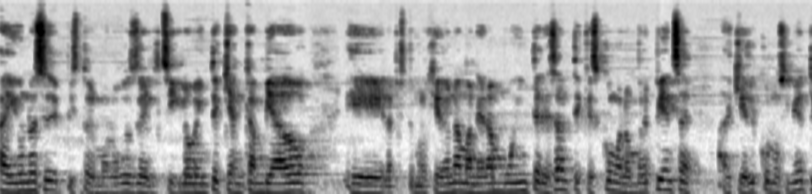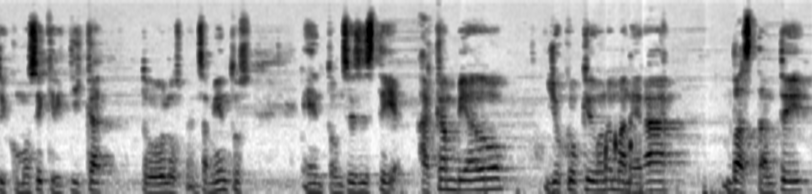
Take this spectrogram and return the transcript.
hay unos epistemólogos del siglo XX que han cambiado eh, la epistemología de una manera muy interesante, que es como el hombre piensa, adquiere el conocimiento y cómo se critica todos los pensamientos. Entonces, este, ha cambiado, yo creo que de una manera bastante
